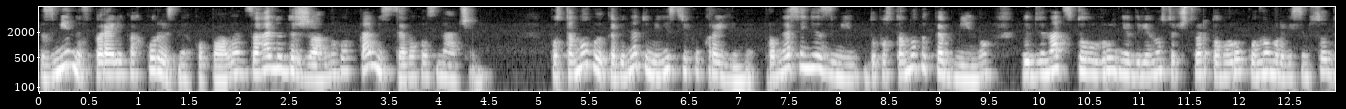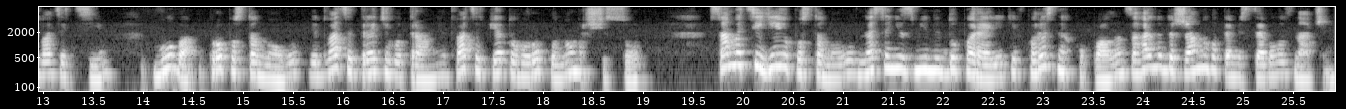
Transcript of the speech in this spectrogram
Зміни в переліках корисних копалин загальнодержавного та місцевого значення. Постановою Кабінету міністрів України про внесення змін до постанови Кабміну від 12 грудня 1994 року номер 827 мова про постанову від 23 травня 2025 року номер 600 Саме цією постановою внесені зміни до переліків корисних копалин загальнодержавного та місцевого значення.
